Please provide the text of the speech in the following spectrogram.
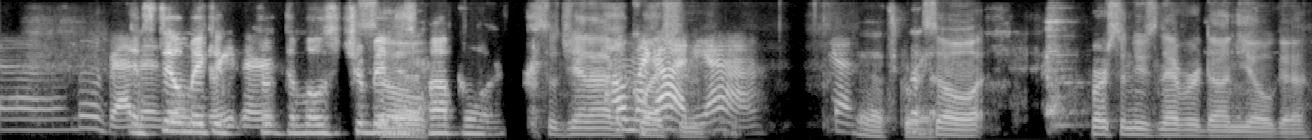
uh, little rabbit, and still making grazer. the most tremendous So- popcorn. So Jen, I have Oh a question. Oh my god, yeah. Yes. That's great. So, person who's never done yoga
